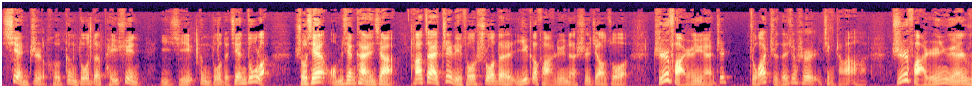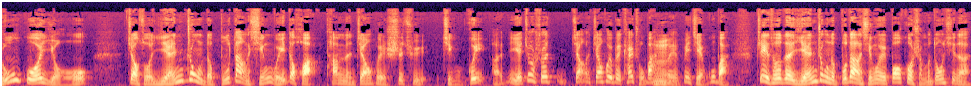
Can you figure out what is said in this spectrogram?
限制和更多的培训。以及更多的监督了。首先，我们先看一下他在这里头说的一个法律呢，是叫做执法人员，这主要指的就是警察啊。执法人员如果有叫做严重的不当行为的话，他们将会失去警徽啊，也就是说将将会被开除吧，被被解雇吧。这里头的严重的不当行为包括什么东西呢？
